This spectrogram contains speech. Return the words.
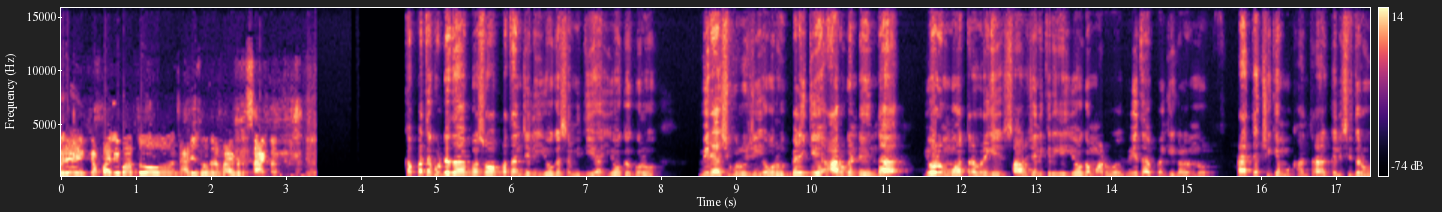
ಬರೇ ಕಪಾಲಿ ಬಾತು ನಾಡಿ ಶೋಧನೆ ಮಾಡಿಬಿಟ್ಟು ಸಾಕು. ಕಪ್ಪತಗುಡ್ಡದ ಬಸವ ಪತಂಜಲಿ ಯೋಗ ಸಮಿತಿಯ ಯೋಗ ಗುರು ವೀರೇಶ್ ಗುರೂಜಿ ಅವರು ಬೆಳಿಗ್ಗೆ ಆರು ಗಂಟೆಯಿಂದ ಏಳು ಮೂವತ್ತರವರೆಗೆ ಸಾರ್ವಜನಿಕರಿಗೆ ಯೋಗ ಮಾಡುವ ವಿವಿಧ ಭಂಗಿಗಳನ್ನು ಪ್ರಾತ್ಯಕ್ಷಿಕೆ ಮುಖಾಂತರ ಕಲಿಸಿದರು.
